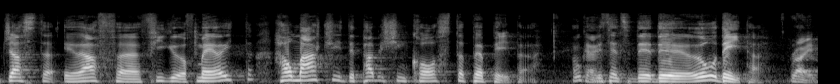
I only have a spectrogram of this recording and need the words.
just a rough uh, figure of merit, how much is the publishing cost per paper? Okay. In the sense, the, the raw data. Right.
